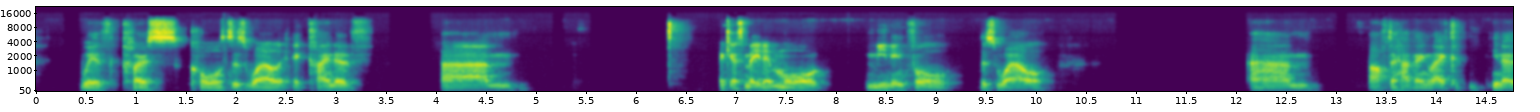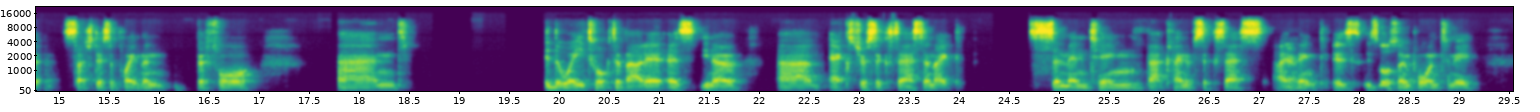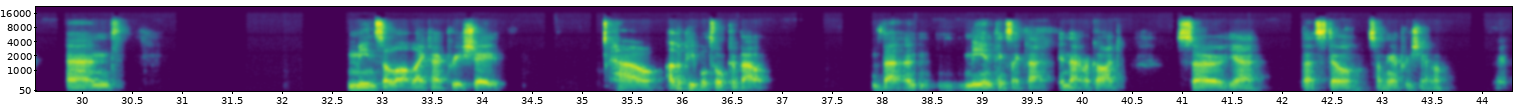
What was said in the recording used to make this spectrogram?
with close calls as well, it kind of um I guess made it more meaningful as well. Um after having like, you know, such disappointment before and the way he talked about it as, you know, um, extra success and like cementing that kind of success, I yeah. think, is is also important to me, and means a lot. Like I appreciate how other people talk about that and me and things like that in that regard. So yeah, that's still something I appreciate a lot.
